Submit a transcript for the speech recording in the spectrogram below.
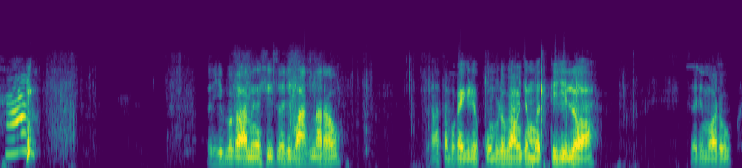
थांब. तर ही बघा आम्ही अशी चरी मारणार आहोत. आता बघा इकडे कोंबडं पण आमच्या मत्ती गेलो हा. सरी मारूक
